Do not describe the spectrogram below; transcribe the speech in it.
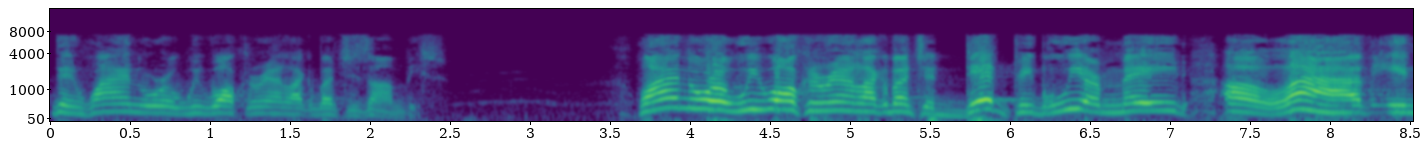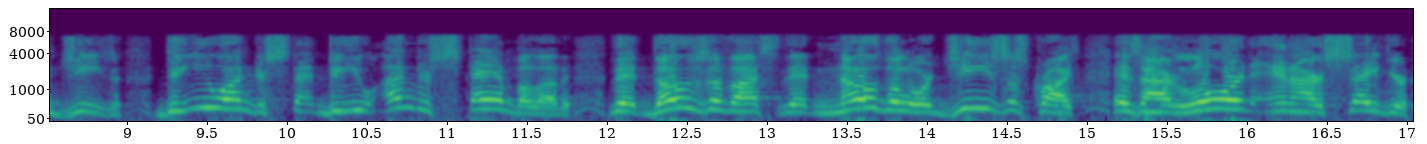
Then why in the world are we walking around like a bunch of zombies? Why in the world are we walking around like a bunch of dead people? We are made alive in Jesus. Do you understand, do you understand, beloved, that those of us that know the Lord Jesus Christ as our Lord and our Savior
